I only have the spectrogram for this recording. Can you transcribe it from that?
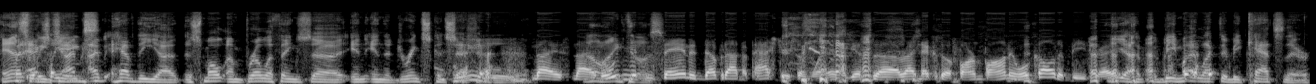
Yeah, but actually, I'm. I have the uh, the small umbrella things uh, in in the drinks concession. nice, nice. I well, we like can get some sand and dump it out in a pasture somewhere. I guess uh, right next to a farm pond, and we'll call it a beach, right? yeah, it'd be my luck there'd be cats there.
